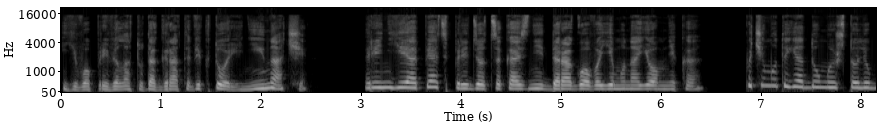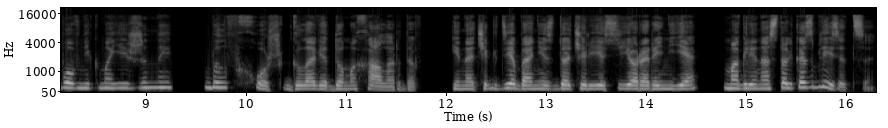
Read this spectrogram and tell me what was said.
Его привела туда Грата Виктория, не иначе. Ренье опять придется казнить дорогого ему наемника. Почему-то я думаю, что любовник моей жены был вхож к главе дома Халлардов. Иначе где бы они с дочерью Сьора Ренье могли настолько сблизиться?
